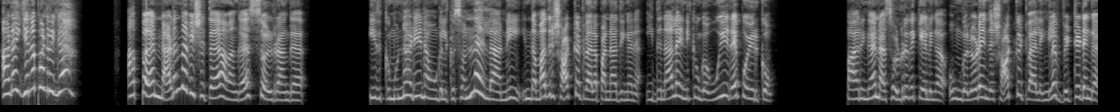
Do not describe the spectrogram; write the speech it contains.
ஆனா என்ன பண்றீங்க? அப்ப நடந்த விஷயத்த அவங்க சொல்றாங்க. இதுக்கு முன்னாடியே நான் உங்களுக்கு சொன்னேன்ல அண்ணி. இந்த மாதிரி ஷார்ட்கட் வேலை பண்ணாதீங்கன்னு. இதனால இன்னைக்கு உங்க உயிரே போயிருக்கும். பாருங்க நான் சொல்றதை கேளுங்க. உங்களோட இந்த ஷார்ட்கட் வேலைங்களை விட்டுடுங்க.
